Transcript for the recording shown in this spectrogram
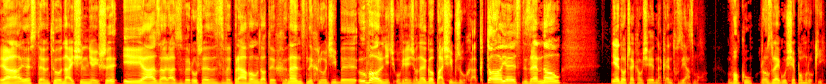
ja jestem tu najsilniejszy i ja zaraz wyruszę z wyprawą do tych nędznych ludzi, by uwolnić uwięzionego pasi brzucha. Kto jest ze mną? Nie doczekał się jednak entuzjazmu. Wokół rozległy się pomruki.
